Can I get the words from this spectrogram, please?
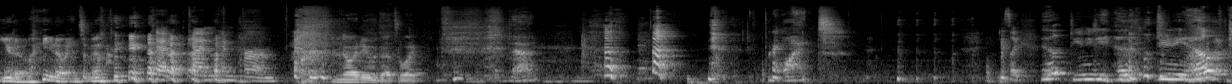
you know, you know intimately. Can, can confirm. No idea what that's like. that What? He's like, help? Do you need help? Do you need help?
